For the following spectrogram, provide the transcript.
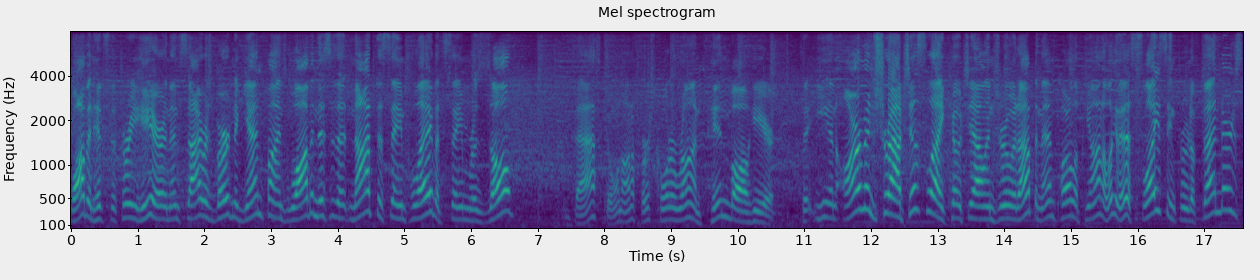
Wobbin hits the three here, and then Cyrus Burden again finds Wobbin. This is a, not the same play, but same result. Bath going on a first quarter run. Pinball here to Ian Armentrout, just like Coach Allen drew it up. And then Parlapiano, look at this, slicing through defenders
